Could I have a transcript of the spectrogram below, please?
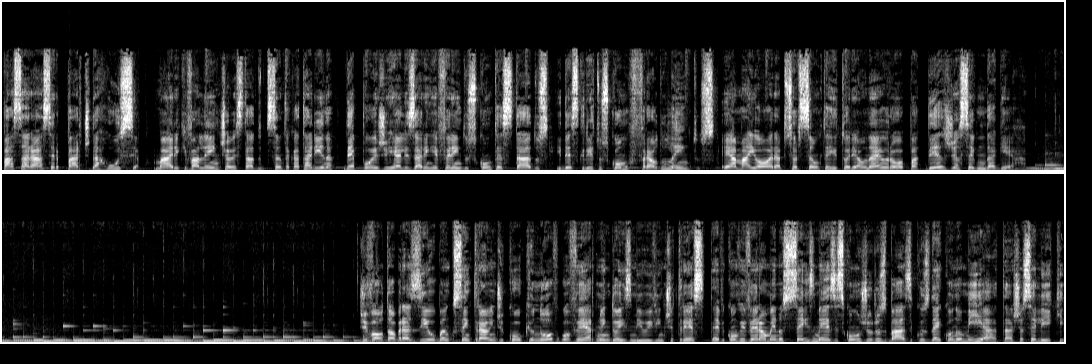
passará a ser parte da Rússia, uma área equivalente ao estado de Santa Catarina, depois de realizarem referendos contestados e descritos como fraudulentos. É a maior absorção territorial na Europa desde a Segunda Guerra. De volta ao Brasil, o Banco Central indicou que o novo governo, em 2023, deve conviver ao menos seis meses com os juros básicos da economia, a taxa Selic,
